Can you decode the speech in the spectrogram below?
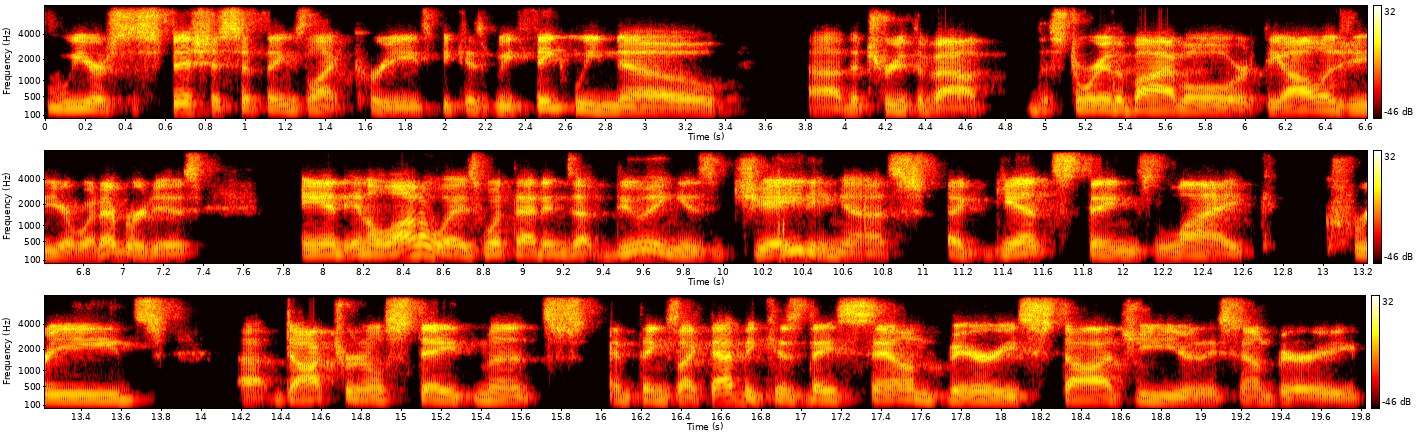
we are suspicious of things like creeds because we think we know uh, the truth about the story of the Bible or theology or whatever it is. And in a lot of ways, what that ends up doing is jading us against things like creeds, uh, doctrinal statements and things like that because they sound very stodgy or they sound very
